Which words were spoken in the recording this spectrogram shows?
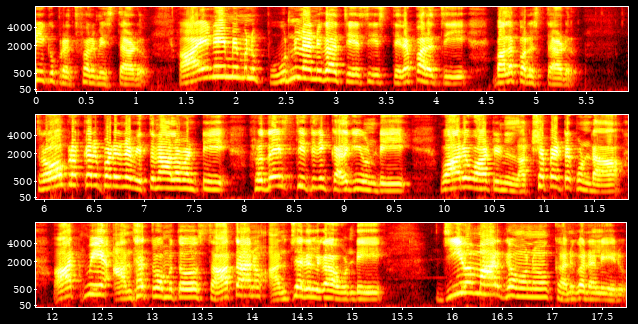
మీకు ప్రతిఫలమిస్తాడు ఆయనే మిమ్మల్ని పూర్ణులనుగా చేసి స్థిరపరచి బలపరుస్తాడు త్రోవ ప్రక్కన పడిన విత్తనాల వంటి హృదయ స్థితిని కలిగి ఉండి వారు వాటిని లక్ష్య పెట్టకుండా ఆత్మీయ అంధత్వముతో సాతాను అంచరులుగా ఉండి జీవ మార్గమును కనుగొనలేరు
